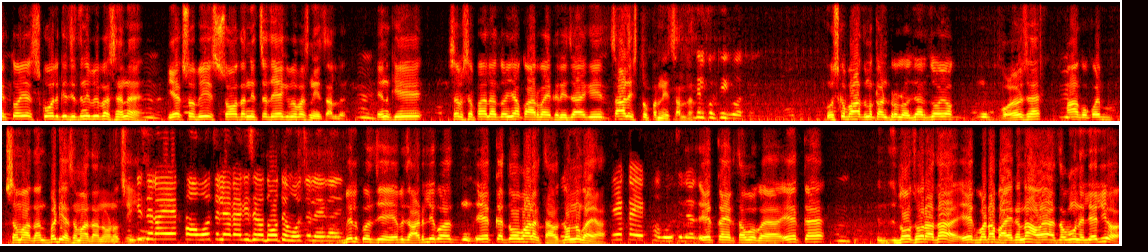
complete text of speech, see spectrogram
एक तो ये स्कूल की जितनी भी बस है ना एक सौ बीस सौ नीचे तो एक भी बस नहीं चल रही। इनकी सबसे पहले तो यह कार्रवाई करी जाएगी चालीस तो ऊपर नहीं चल रहा। बिल्कुल ठीक बात है। उसके बाद में कंट्रोल हो जाए जो यो है वहाँ को कोई समाधान बढ़िया समाधान होना चाहिए। किसी का एक था वो चलेगा किसी का दो थे वो चले गए। बिल्कुल जी अभी झाड़ली को एक का दो बालक था दोनों गया। एक का एक था वो चले गए। एक का एक था वो गया। एक का दो छोरा था एक बड़ा भाई का ना होया तो उन्हें ले लियो।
